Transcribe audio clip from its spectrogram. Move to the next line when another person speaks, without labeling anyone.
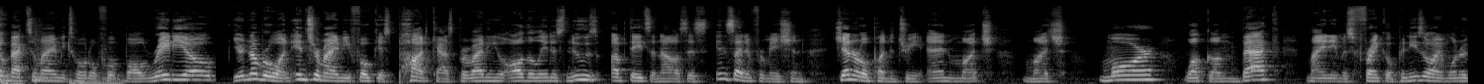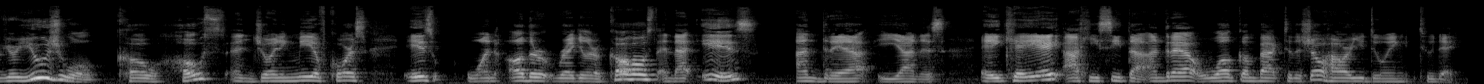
Welcome back to Miami Total Football Radio, your number one Inter Miami focused podcast, providing you all the latest news, updates, analysis, inside information, general punditry, and much, much more. Welcome back. My name is Franco Panizo. I'm one of your usual co hosts, and joining me, of course, is one other regular co host, and that is Andrea Yanes, aka Ajicita. Andrea, welcome back to the show. How are you doing today?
